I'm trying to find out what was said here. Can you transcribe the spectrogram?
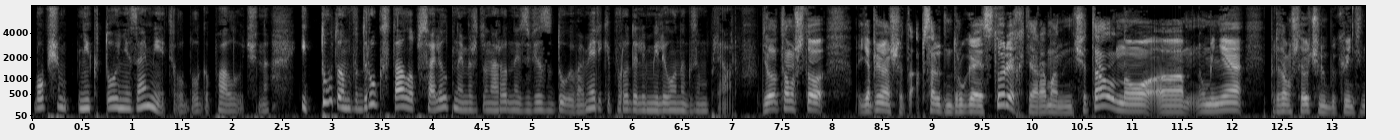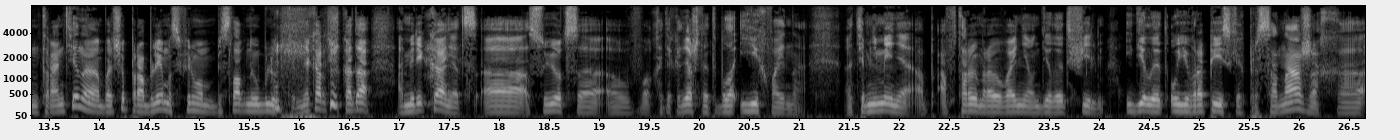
в общем, никто не заметил благополучно. И тут он вдруг стал абсолютной международной звездой. В Америке продали миллион экземпляров. Дело в том, что я понимаю, что это абсолютно другая история, хотя роман не читал, но э, у меня, при том, что я очень люблю Квентина Тарантино, большой проблемы с фильмом «Бесславные ублюдки». Мне кажется, что когда американец э, суется в... Хотя, конечно, это была и их война. А, тем не менее, о, о Второй мировой войне он делает фильм и делает о европейских персонажах, э,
